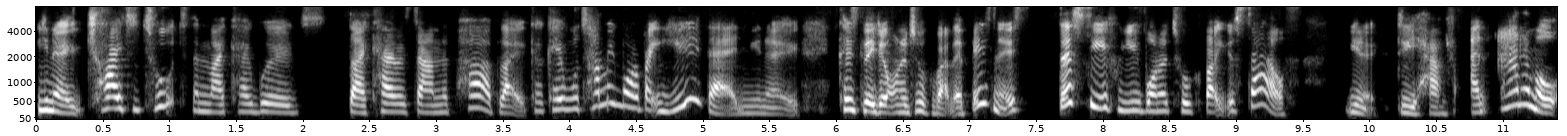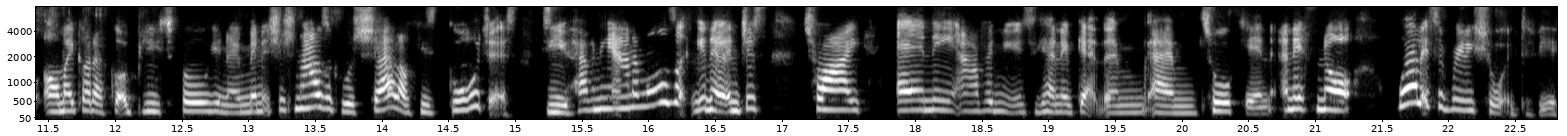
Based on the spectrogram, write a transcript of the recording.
you know, try to talk to them like I would like I was down the pub, like, okay, well, tell me more about you then, you know, because they don't want to talk about their business. Let's see if you want to talk about yourself. You know, do you have an animal? Oh my God, I've got a beautiful, you know, miniature schnauzer called Sherlock. He's gorgeous. Do you have any animals? You know, and just try any avenue to kind of get them um, talking. And if not, well, it's a really short interview.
